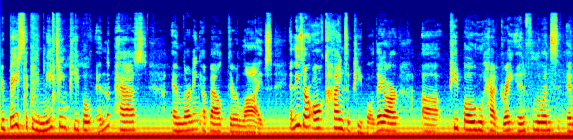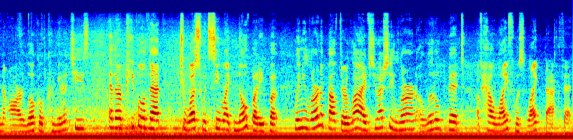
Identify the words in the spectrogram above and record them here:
You're basically meeting people in the past and learning about their lives. And these are all kinds of people. They are uh, people who had great influence in our local communities, and there are people that to us would seem like nobody, but when you learn about their lives, you actually learn a little bit of how life was like back then.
